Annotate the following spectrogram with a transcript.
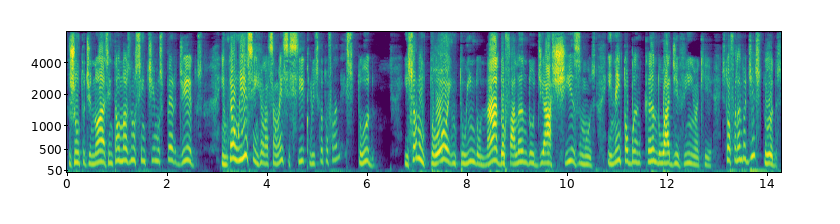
junto de nós, então nós nos sentimos perdidos. Então, isso em relação a esse ciclo, isso que eu estou falando é estudo. Isso eu não estou intuindo nada ou falando de achismos e nem estou bancando o adivinho aqui. Estou falando de estudos.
